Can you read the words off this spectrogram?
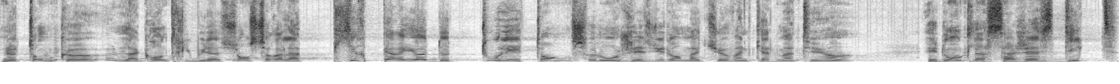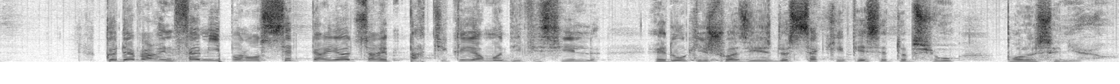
notons que la grande tribulation sera la pire période de tous les temps, selon Jésus dans Matthieu 24, 21. Et donc la sagesse dicte que d'avoir une famille pendant cette période serait particulièrement difficile. Et donc ils choisissent de sacrifier cette option pour le Seigneur.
